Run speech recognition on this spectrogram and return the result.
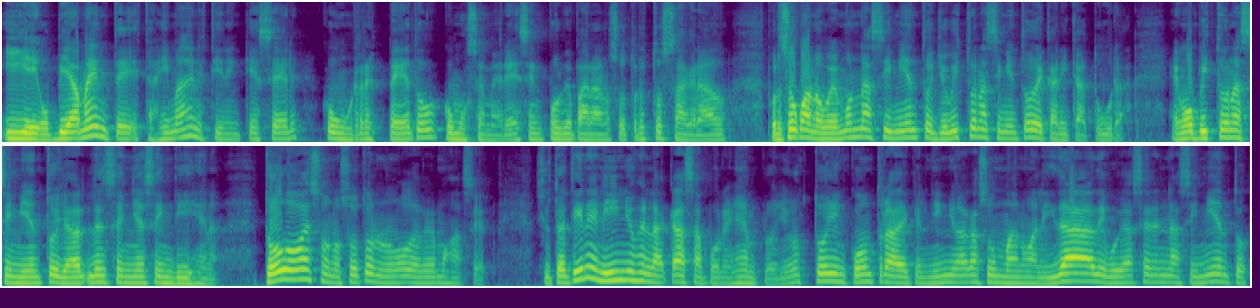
Y obviamente estas imágenes tienen que ser con un respeto como se merecen, porque para nosotros esto es sagrado. Por eso cuando vemos nacimientos, yo he visto nacimiento de caricatura, hemos visto nacimiento, ya le enseñé ese indígena. Todo eso nosotros no lo debemos hacer. Si usted tiene niños en la casa, por ejemplo, yo no estoy en contra de que el niño haga sus manualidades y voy a hacer el nacimiento,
